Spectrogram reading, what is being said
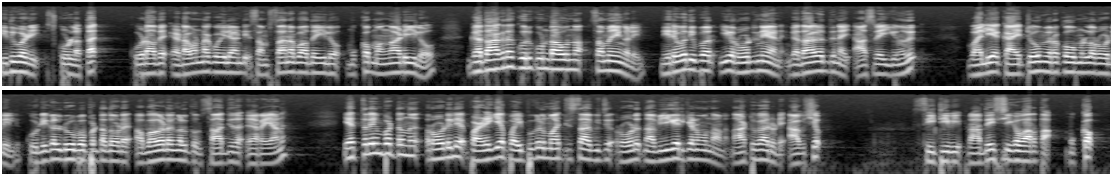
ഇതുവഴി സ്കൂളിലെത്താൻ കൂടാതെ എടവണ്ണ കൊയിലാണ്ടി സംസ്ഥാന പാതയിലോ മുക്കം മങ്ങാടിയിലോ ഗതാഗത കുരുക്കുണ്ടാവുന്ന സമയങ്ങളിൽ നിരവധി പേർ ഈ റോഡിനെയാണ് ഗതാഗതത്തിനായി ആശ്രയിക്കുന്നത്. വലിയ കയറ്റവും ഇറക്കവുമുള്ള റോഡിൽ കുഴികൾ രൂപപ്പെട്ടതോടെ അപകടങ്ങൾക്കും സാധ്യത ഏറെയാണ്. എത്രയും പെട്ടെന്ന് റോഡിലെ പഴകിയ പൈപ്പുകൾ മാറ്റി സ്ഥാപിച്ച് റോഡ് നവീകരിക്കണമെന്നാണ് നാട്ടുകാരുടെ ആവശ്യം. സി പ്രാദേശിക വാർത്ത മുക്കം.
